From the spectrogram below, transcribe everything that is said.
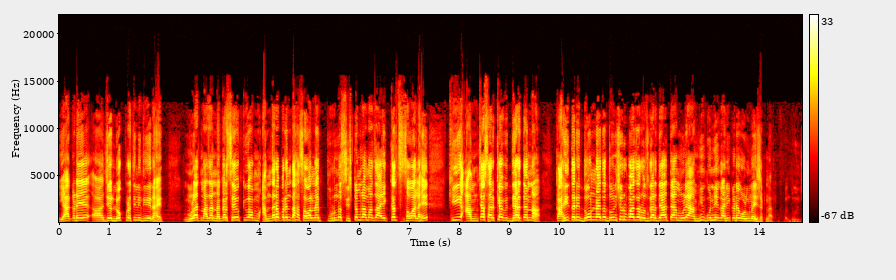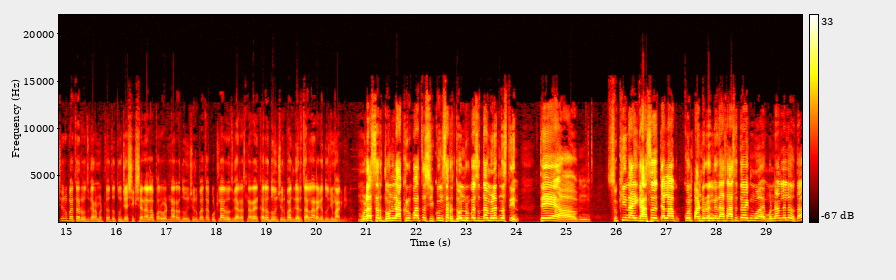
याकडे जे लोकप्रतिनिधी आहेत मुळात माझा नगरसेवक किंवा आमदारापर्यंत हा सवाल नाही पूर्ण सिस्टमला माझा एकच सवाल आहे की आमच्यासारख्या विद्यार्थ्यांना काहीतरी दोन नाही तर दोनशे रुपयाचा रोजगार द्या त्यामुळे आम्ही गुन्हेगारीकडे वळू नाही शकणार. पण दोनशे रुपयाचा रोजगार म्हटलं तर तुझ्या शिक्षणाला परवडणारा दोनशे रुपयाचा कुठला रोजगार असणार आहे? खरं दोनशे रुपयात घर चालणार आहे का तुझी मागणी? करून? मुळात सर दोन लाख रुपयाचं शिकून सर दोन रुपये सुद्धा मिळत नसतील. ते अं, सुखी नाही घास त्याला कोण पांडुरंग दास असं तो एक म्हणालेलं होतं.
